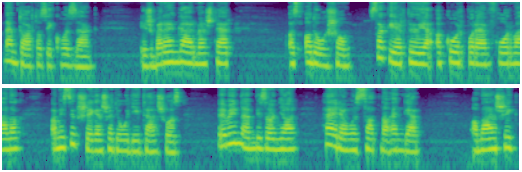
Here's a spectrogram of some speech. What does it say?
nem tartozik hozzánk. És Berengármester az adósom, szakértője a korporán formának, ami szükséges a gyógyításhoz. Ő minden bizonyal helyrehozhatna engem. A másik,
